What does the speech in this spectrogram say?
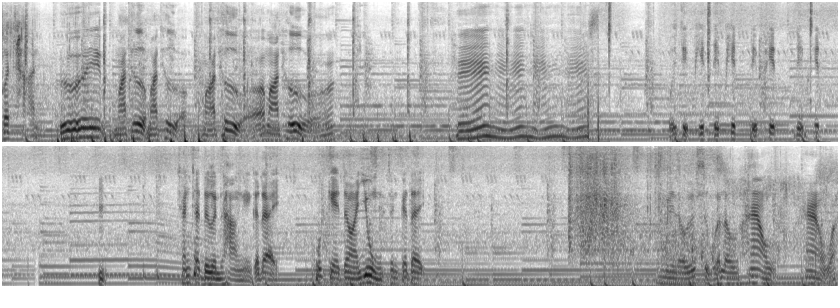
ก็ทานเฮ้ยมาเถอะมาเถอะมาเถอะมาเถอะฮะฮะฮะฮะโอ้ยติดพิษติดพิษติดพิษติดพิษฉันจะเดินทางไงก็ได้พวกแกจะมายุ่งฉันก็ได้ทำไมเรารู้สึกว่าเราห้าวห้าววะ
